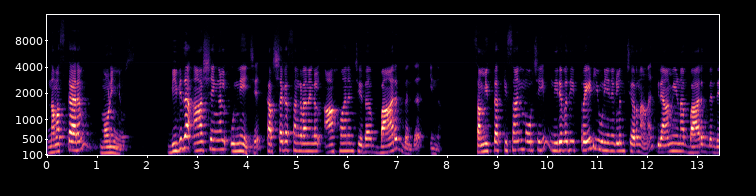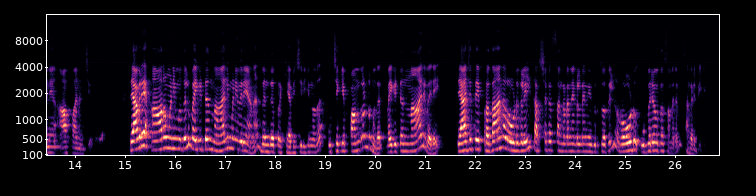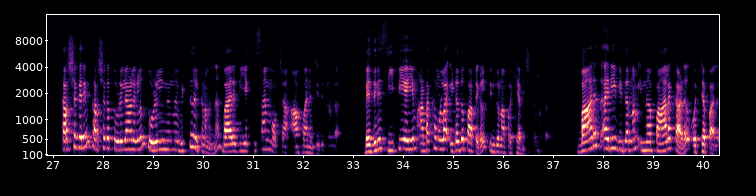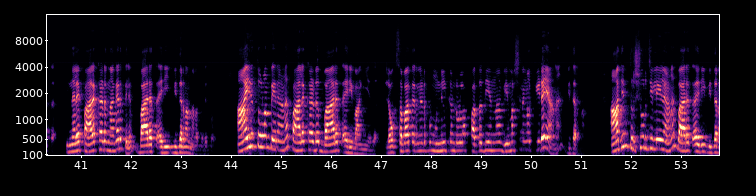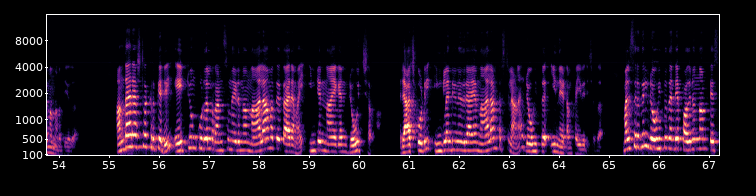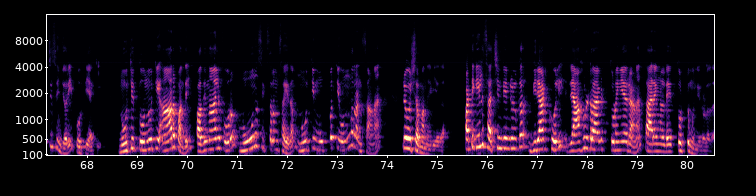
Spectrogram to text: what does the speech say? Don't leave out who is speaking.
Speaker 1: നമസ്കാരം morning news വിവിധ ആശയങ്ങൾ ഉന്നയിച്ച് കർഷക സംഘടനകൾ ആഹ്വാനം ചെയ്ത ഭാരത് ബന്ദ് ഇന്ന്. സംയുക്ത കിസാൻ മോർച്ചയും നിരവധി ട്രേഡ് യൂണിയനുകളും ചേർന്നാണ് ഗ്രാമീണ ഭാരത് ബന്ദിന് ആഹ്വാനം ചെയ്തത്. രാവിലെ ആറു മണി മുതൽ വൈകിട്ട് നാല് മണി വരെയാണ് ബന്ദ് പ്രഖ്യാപിച്ചിരിക്കുന്നത്. ഉച്ചയ്ക്ക് പന്ത്രണ്ട് മുതൽ വൈകിട്ട് നാല് വരെ രാജ്യത്തെ പ്രധാന റോഡുകളിൽ കർഷക സംഘടനകളുടെ നേതൃത്വത്തിൽ റോഡ് ഉപരോധ സമരം സംഘടിപ്പിക്കും. കർഷകരും കർഷക തൊഴിലാളികളും തൊഴിലിൽ നിന്ന് വിട്ടുനിൽക്കണമെന്ന് ഭാരതീയ കിസാൻ മോർച്ച ആഹ്വാനം ചെയ്തിട്ടുണ്ട്. ബന്ദിന് സി പി ഐഎം അടക്കമുള്ള ഇടത് പാർട്ടികൾ പിന്തുണ പ്രഖ്യാപിച്ചിട്ടുമുണ്ട്. ഭാരത് അരി വിതരണം ഇന്ന് പാലക്കാട് ഒറ്റപ്പാലത്ത്. ഇന്നലെ പാലക്കാട് നഗരത്തിലും ഭാരത് അരി വിതരണം നടന്നിരുന്നു. ആയിരത്തോളം പേരാണ് പാലക്കാട് ഭാരത് അരി വാങ്ങിയത്. ലോക്സഭാ തെരഞ്ഞെടുപ്പ് മുന്നിൽ കണ്ടുള്ള പദ്ധതി എന്ന വിമർശനങ്ങൾക്കിടെയാണ് വിതരണം. ആദ്യം തൃശൂർ ജില്ലയിലാണ് ഭാരത് അരി വിതരണം നടത്തിയത്. അന്താരാഷ്ട്ര ക്രിക്കറ്റിൽ ഏറ്റവും കൂടുതൽ റൺസ് നേടുന്ന നാലാമത്തെ താരമായി ഇന്ത്യൻ നായകൻ രോഹിത് ശർമ്മ. രാജ്കോട്ടിൽ ഇംഗ്ലണ്ടിനെതിരായ നാലാം ടെസ്റ്റിലാണ് രോഹിത് ഈ നേട്ടം കൈവരിച്ചത്. മത്സരത്തിൽ രോഹിത് തന്റെ പതിനൊന്നാം ടെസ്റ്റ് സെഞ്ചുറി പൂർത്തിയാക്കി. നൂറ്റി തൊണ്ണൂറ്റി ആറ് പന്തിൽ പതിനാല് ഫോറും മൂന്ന് സിക്സറും സഹിതം നൂറ്റി മുപ്പത്തി ഒന്ന് റൺസാണ് രോഹിത് ശർമ്മ നേടിയത്. പട്ടികയിൽ സച്ചിൻ ടെണ്ടുൽക്കർ വിരാട് കോഹ്ലി രാഹുൽ ദ്രാവിഡ് തുടങ്ങിയവരാണ് താരങ്ങളുടെ തൊട്ടുമുന്നിലുള്ളത്.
